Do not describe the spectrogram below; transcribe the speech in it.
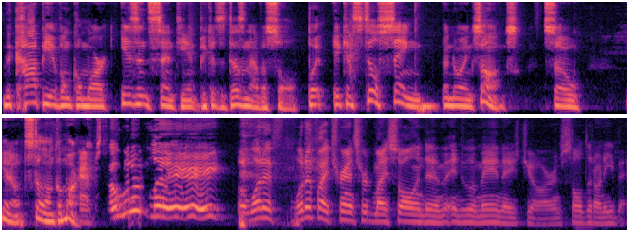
The copy of Uncle Mark isn't sentient because it doesn't have a soul, but it can still sing annoying songs. So, you know, it's still Uncle Mark. Absolutely. But what if what if I transferred my soul into into a mayonnaise jar and sold it on eBay?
